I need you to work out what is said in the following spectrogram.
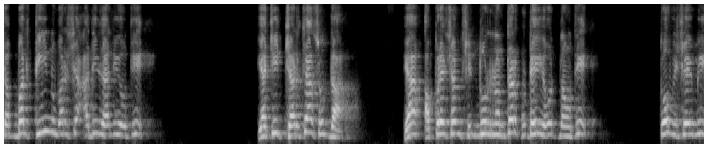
तब्बल तीन वर्ष आधी झाली होती. याची चर्चा सुद्धा या ऑपरेशन सिंदूर नंतर कुठेही होत नव्हती. तो विषय मी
